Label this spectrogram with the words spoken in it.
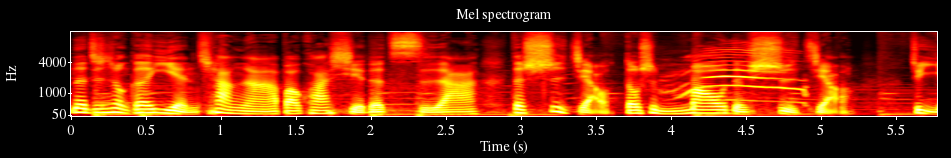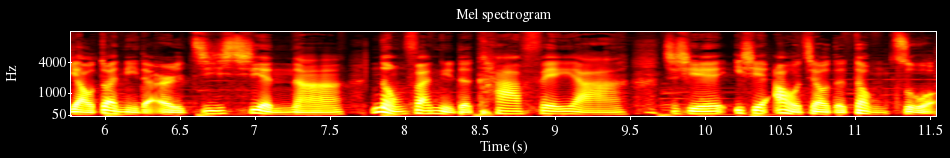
那整首歌演唱啊，包括写的词啊的视角都是猫的视角，就咬断你的耳机线呐、弄翻你的咖啡啊，这些一些傲娇的动作。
